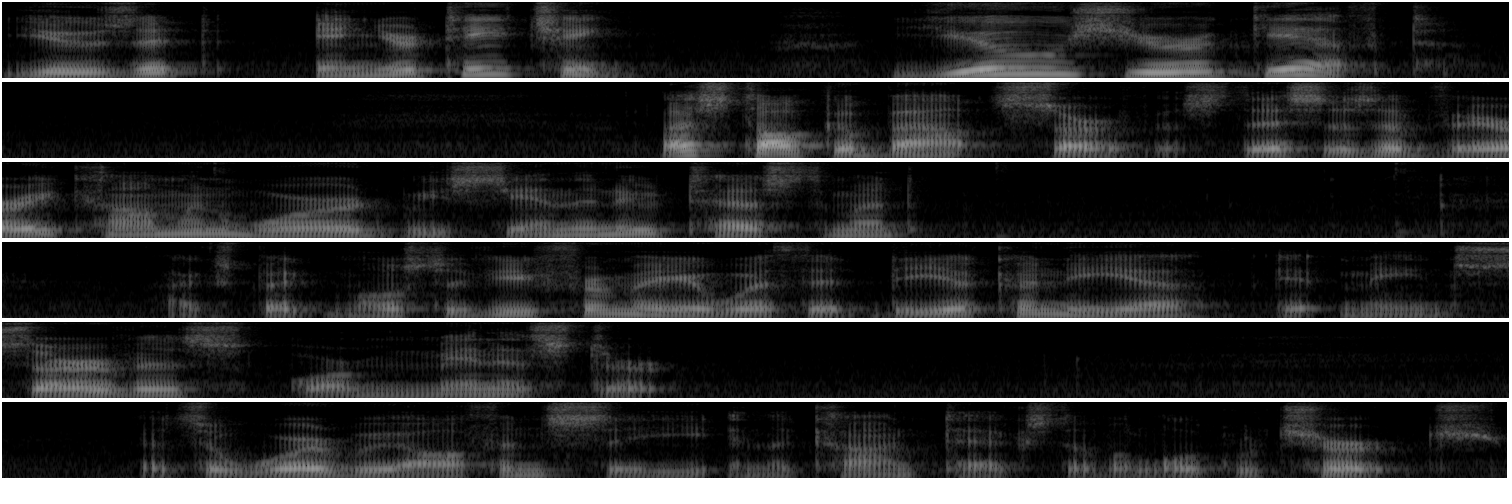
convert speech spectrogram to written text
use it in your teaching. Use your gift. Let's talk about service. This is a very common word we see in the New Testament. I expect most of you familiar with it. Diakonia, it means service or minister. It's a word we often see in the context of a local church.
